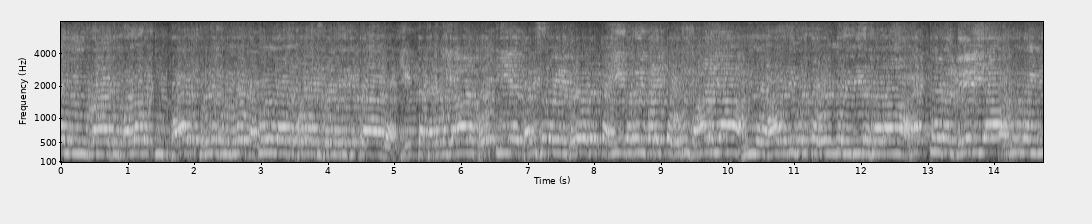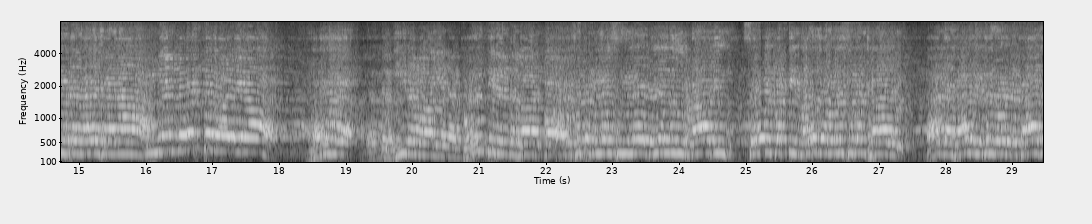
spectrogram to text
வெள்ளையூர் நாடு மல்லமட்டி பாட பிள்ளைகள் கடுமையாக போராடி கொண்டிருக்கின்றார்கள் இந்த கடுமையான போட்டியிலே பரிசு தொகையை பெறுவதற்கு ஐந்து அறிவு படைத்த ஒரு சாலையா? இல்லை ஆறு கொடுத்த ஒன்பது வீரர்களா? கட்டுடல் வேலியா அருமை வீர நாயகனா நினைத்த காளையா பார்ப்போம். சுற்ற நிகழ்ச்சியிலே வெள்ளலூர் நாடு செவல்பட்டி மருத வலுசுவன் சாலை. அந்த சாலை எதிர்கொள்வதற்காக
